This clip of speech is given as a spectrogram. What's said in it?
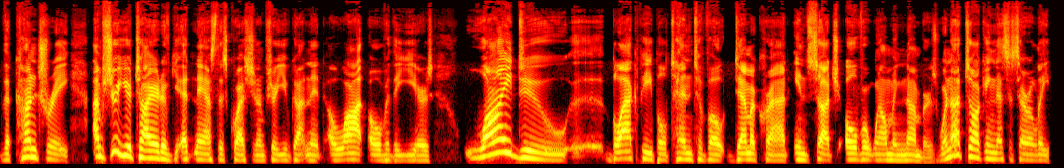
the country. I'm sure you're tired of getting asked this question. I'm sure you've gotten it a lot over the years why do uh, black people tend to vote Democrat in such overwhelming numbers? We're not talking necessarily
